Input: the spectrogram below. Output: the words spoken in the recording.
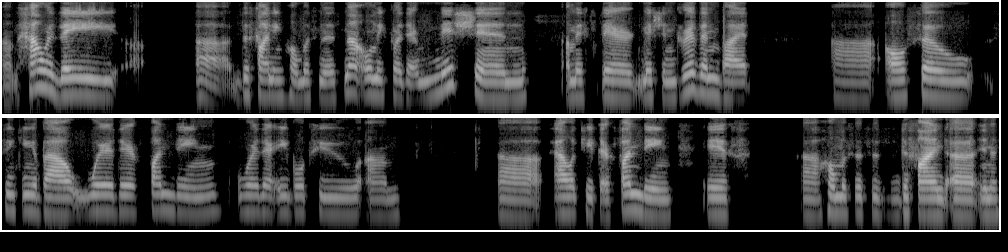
um, how are they uh, defining homelessness not only for their mission, um, if they're mission driven, but uh, also thinking about where they're funding, where they're able to um, uh, allocate their funding if uh, homelessness is defined uh, in a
